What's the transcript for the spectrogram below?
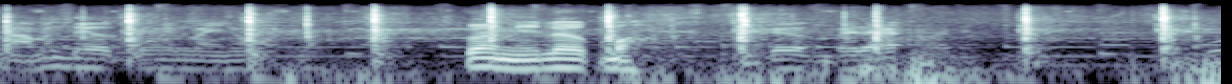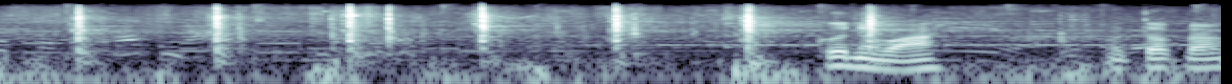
หนามันเดิกเป็นใหม่เนาะเรื่องนี้เลิกบ่เดิมไปแล้วกูเนี่ยวะมันตกแล้ว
